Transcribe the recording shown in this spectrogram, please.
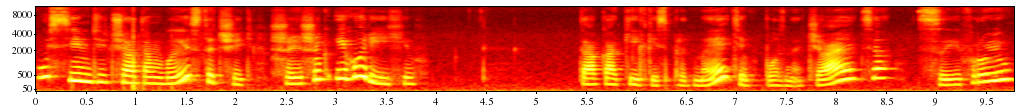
Усім дівчатам вистачить шишок і горіхів. Така кількість предметів позначається цифрою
